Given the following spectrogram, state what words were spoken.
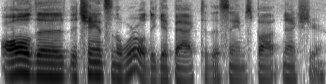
all the, the chance in the world to get back to the same spot next year.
